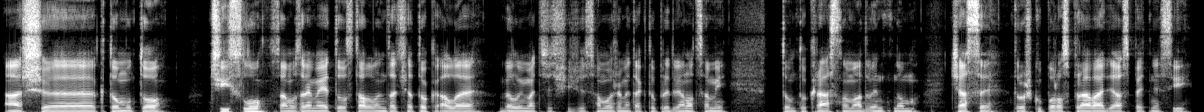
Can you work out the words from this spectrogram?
až e, k tomuto číslu. Samozrejme je to stále len začiatok, ale veľmi ma teší, že sa môžeme takto pred Vianocami v tomto krásnom adventnom čase trošku porozprávať a spätne si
